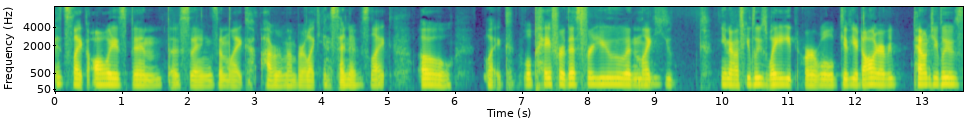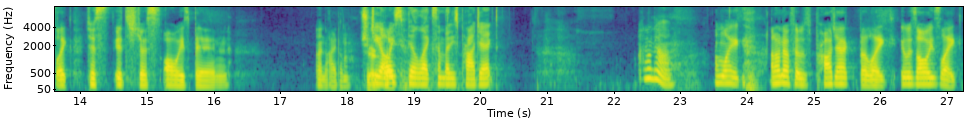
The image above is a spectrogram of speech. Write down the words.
it's like always been those things. And like, I remember like incentives like, oh, like we'll pay for this for you. And like, mm-hmm. you, you know, if you lose weight or we'll give you a dollar every pound you lose. Like, just, it's just always been an item. Sure. Do you always feel like somebody's project? I don't know. I'm like, I don't know if it was project, but like it was always like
